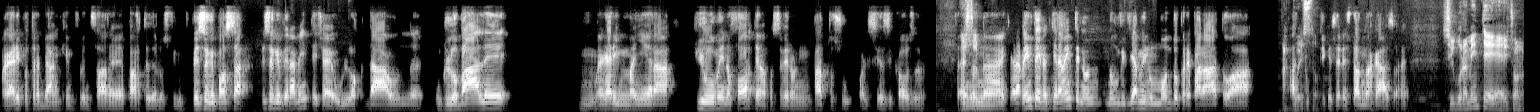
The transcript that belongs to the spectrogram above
magari potrebbe anche influenzare parte dello sviluppo. Penso che possa, penso che veramente c'è cioè, un lockdown globale, magari in maniera più o meno forte, ma possa avere un impatto su qualsiasi cosa. Cioè, non, chiaramente, chiaramente non, non, viviamo in un mondo preparato a, a, a tutti che se ne stanno a casa. Eh. Sicuramente insomma,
